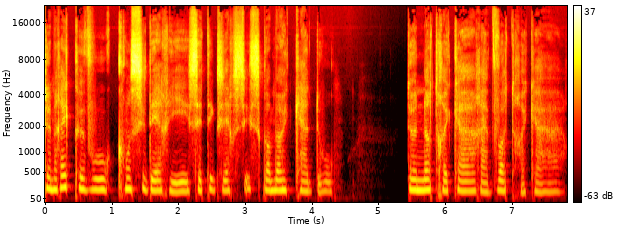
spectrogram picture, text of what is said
J'aimerais que vous considériez cet exercice comme un cadeau de notre cœur à votre cœur.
